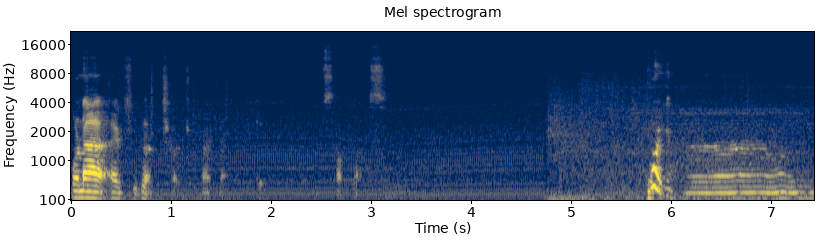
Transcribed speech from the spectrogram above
We're not actually gonna charge right now. Something else. Wait. Um,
